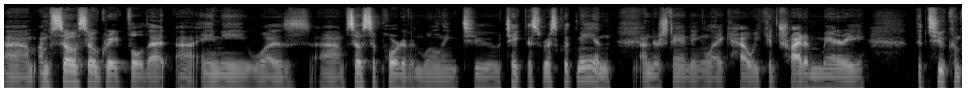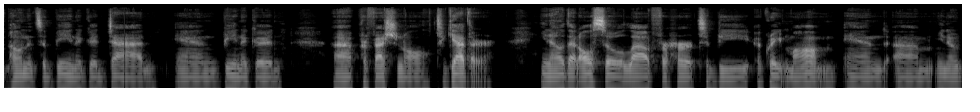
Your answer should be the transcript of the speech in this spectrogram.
um, I'm so so grateful that uh, Amy was um, so supportive and willing to take this risk with me, and understanding like how we could try to marry the two components of being a good dad and being a good uh, professional together you know that also allowed for her to be a great mom and um, you know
